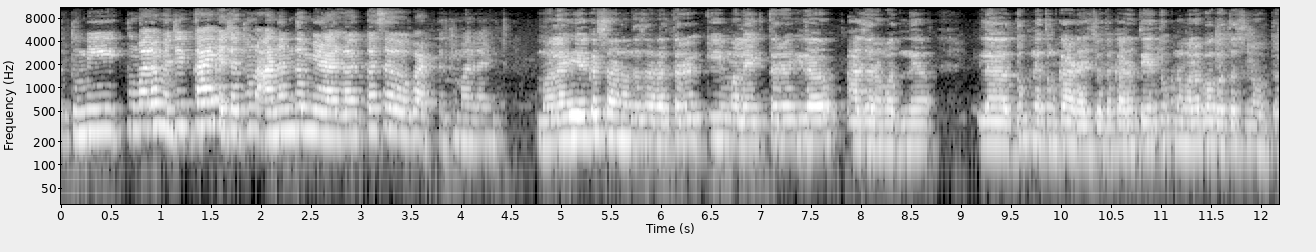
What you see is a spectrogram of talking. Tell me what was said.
तर तुम्ही तुम्हाला म्हणजे काय ह्याच्यातून आनंद मिळाला? कसं वाटतं तुम्हाला? हे? मलाही एकच आनंद झाला तर की मला एकतर हिला आजारामधनं तिला दुखण्यातून काढायचं होतं कारण ते दुखणं मला बघतच नव्हतं.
